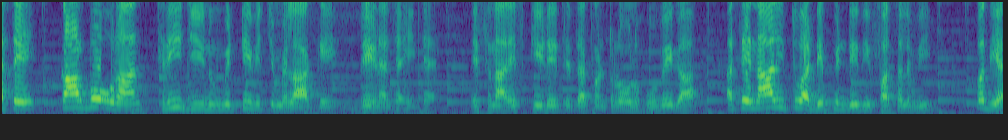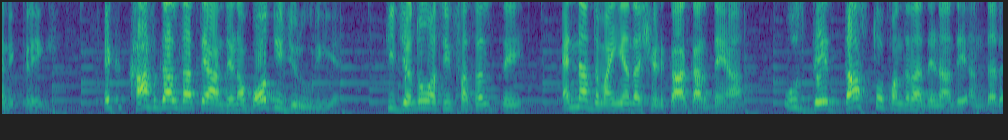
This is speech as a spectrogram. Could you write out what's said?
ਅਤੇ ਕਾਰਬੋ ਕਾਰਬੋਉਰਾਨ 3G ਨੂੰ ਮਿੱਟੀ ਵਿੱਚ ਮਿਲਾ ਕੇ ਦੇਣਾ ਚਾਹੀਦਾ ਹੈ। ਇਸ ਨਾਲ ਇਸ ਕੀੜੇ ਤੇ ਤਾਂ ਕੰਟਰੋਲ ਹੋਵੇਗਾ ਅਤੇ ਨਾਲ ਹੀ ਤੁਹਾਡੀ ਭਿੰਡੀ ਦੀ ਫਸਲ ਵੀ ਵਧੀਆ ਨਿਕਲੇਗੀ। ਇੱਕ ਖਾਸ ਗੱਲ ਦਾ ਧਿਆਨ ਦੇਣਾ ਬਹੁਤ ਹੀ ਜ਼ਰੂਰੀ ਹੈ ਕਿ ਜਦੋਂ ਅਸੀਂ ਫਸਲ ਤੇ ਇਹਨਾਂ ਦਵਾਈਆਂ ਦਾ ਛਿੜਕਾਅ ਕਰਦੇ ਹਾਂ, ਉਸ ਦੇ 10 ਤੋਂ 15 ਦਿਨਾਂ ਦੇ ਅੰਦਰ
